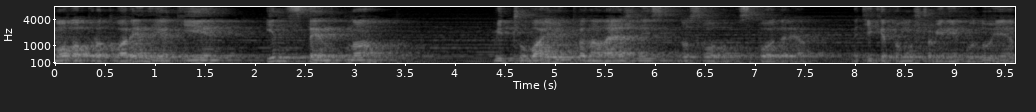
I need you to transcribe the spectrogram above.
мова про тварин, які інстинктно відчувають приналежність до свого господаря, не тільки тому, що він їх годує,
